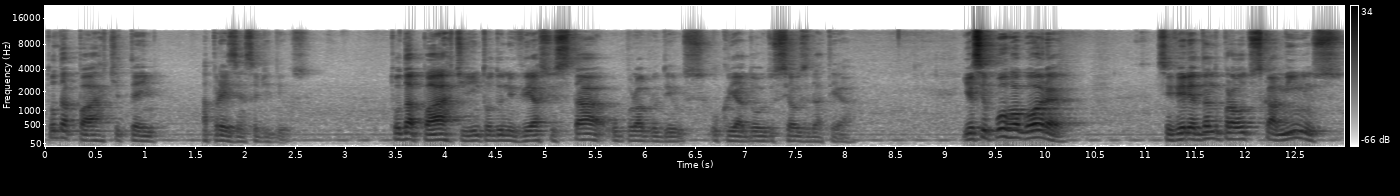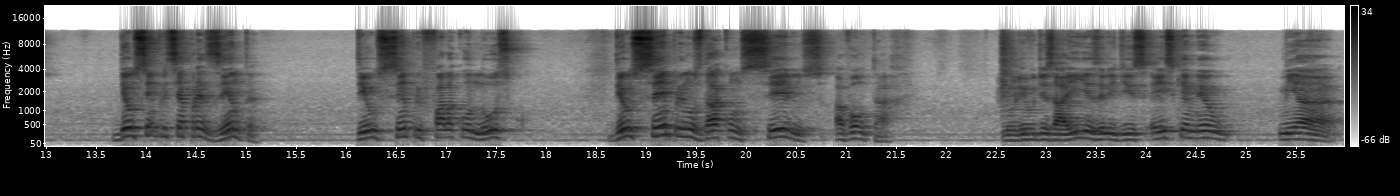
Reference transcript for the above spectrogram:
Toda parte tem a presença de Deus. Toda parte, em todo o universo, está o próprio Deus, o Criador dos céus e da terra. E esse povo agora, se enveredando para outros caminhos, Deus sempre se apresenta, Deus sempre fala conosco, Deus sempre nos dá conselhos a voltar. No livro de Isaías ele diz, eis que meu, minha,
